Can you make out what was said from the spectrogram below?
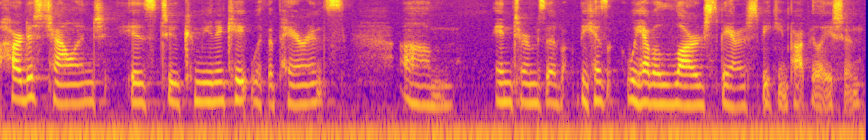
hardest challenge is to communicate with the parents um, in terms of, because we have a large Spanish speaking population.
